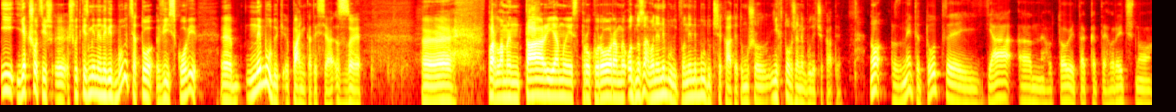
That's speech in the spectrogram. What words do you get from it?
І якщо ці ж е, швидкі зміни не відбудуться, то військові е, не будуть панькатися з е, парламентаріями, з прокурорами. Однозначно, вони не будуть, вони не будуть чекати, тому що ніхто вже не буде чекати. Ну, розумієте, тут е, я е, не готовий так категорично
